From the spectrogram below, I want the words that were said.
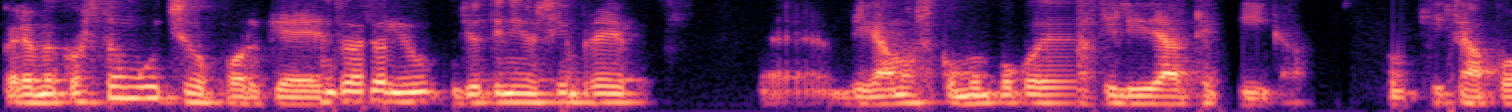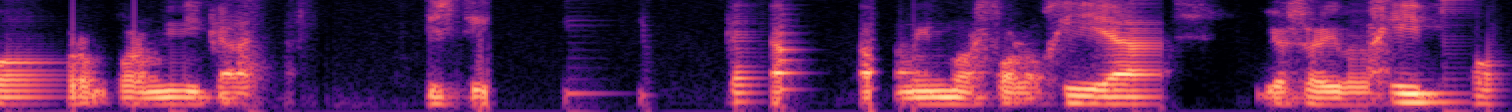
Pero me costó mucho porque en yo he tenido siempre, eh, digamos, como un poco de facilidad técnica, quizá por, por mi característica, mi morfología, yo soy bajito,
